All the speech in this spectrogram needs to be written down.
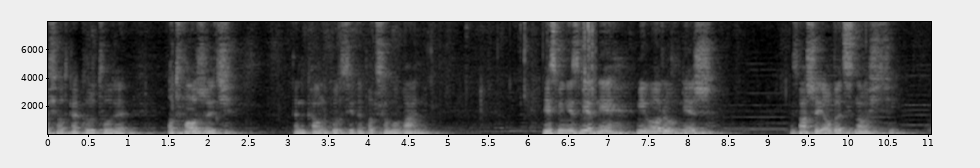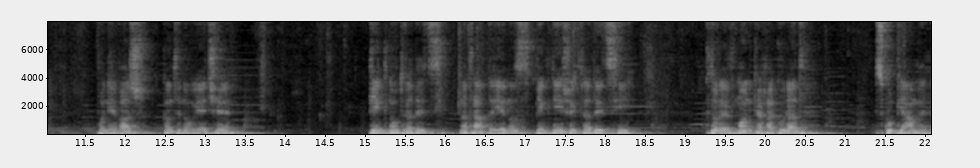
Ośrodka Kultury otworzyć ten konkurs i to podsumowanie. Jest mi niezmiernie miło również z Waszej obecności, ponieważ kontynuujecie piękną tradycję. Naprawdę jedną z piękniejszych tradycji, które w Mońkach akurat skupiamy.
